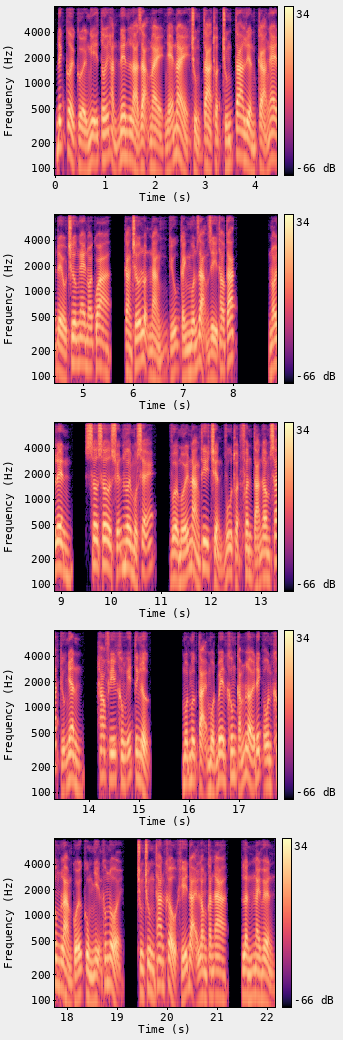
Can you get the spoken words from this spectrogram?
đích cười cười nghĩ tới hẳn nên là dạng này nhẽ này chúng ta thuật chúng ta liền cả nghe đều chưa nghe nói qua, càng chớ luận nàng cứu cánh muốn dạng gì thao tác. Nói lên, sơ sơ xuyến hơi một sẽ, vừa mới nàng thi triển vu thuật phân tán âm sát cứu nhân, hao phí không ít tinh lực. Một mực tại một bên không cắm lời đích ôn không làm cuối cùng nhịn không nổi, trùng trùng than khẩu khí đại long căn A, lần này huyền.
